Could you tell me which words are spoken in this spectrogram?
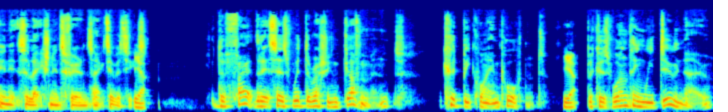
in its election interference activities. Yeah. The fact that it says with the Russian government could be quite important Yeah. because one thing we do know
